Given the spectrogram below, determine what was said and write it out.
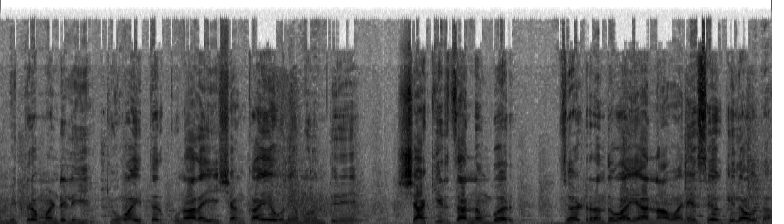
मित्रमंडळी किंवा इतर कुणालाही शंका येऊ नये म्हणून तिने शाकीरचा नंबर जड रंधवा या नावाने सेव्ह केला होता.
